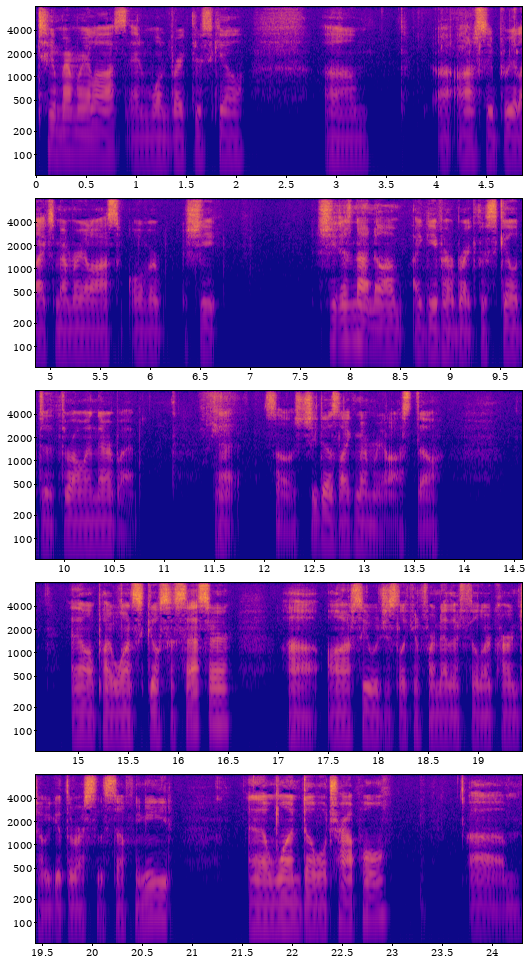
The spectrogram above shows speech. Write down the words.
Two memory loss and one breakthrough skill. Um, uh, honestly, Bree likes memory loss over she she does not know I'm, i gave her a breakthrough skill to throw in there, but yeah, So she does like memory loss though. And then we'll play one skill successor. Uh, honestly, we're just looking for another filler card until we get the rest of the stuff we need. And then one double trap hole. Um,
